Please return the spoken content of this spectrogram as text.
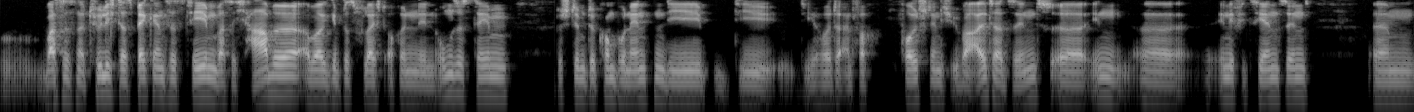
was ist natürlich das Backend-System, was ich habe, aber gibt es vielleicht auch in den Umsystemen bestimmte Komponenten, die, die, die heute einfach vollständig überaltert sind, äh, in, äh, ineffizient sind, ähm,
